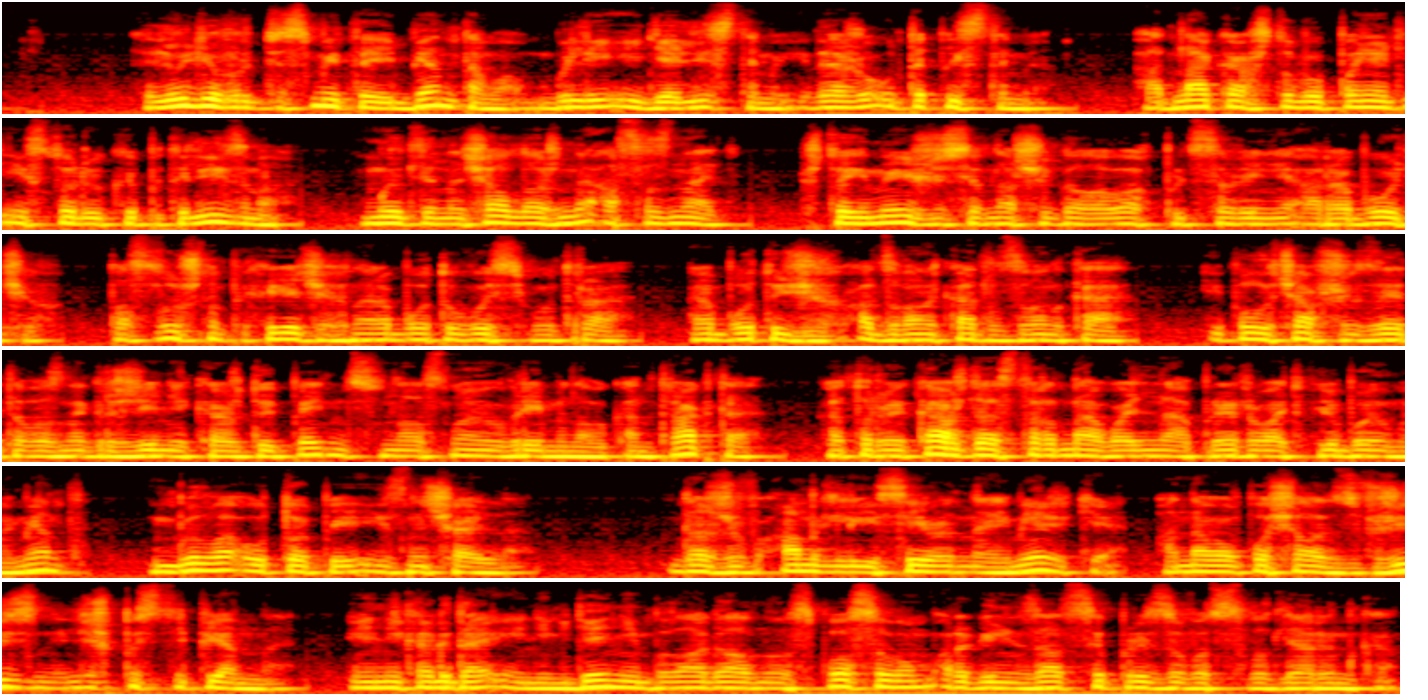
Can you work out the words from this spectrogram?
Люди вроде Смита и Бентома были идеалистами и даже утопистами. Однако, чтобы понять историю капитализма, мы для начала должны осознать, что имеющиеся в наших головах представления о рабочих, послушно приходящих на работу в 8 утра, работающих от звонка до звонка и получавших за это вознаграждение каждую пятницу на основе временного контракта, который каждая сторона вольна прервать в любой момент, было утопией изначально. Даже в Англии и Северной Америке она воплощалась в жизнь лишь постепенно и никогда и нигде не была главным способом организации производства для рынка.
